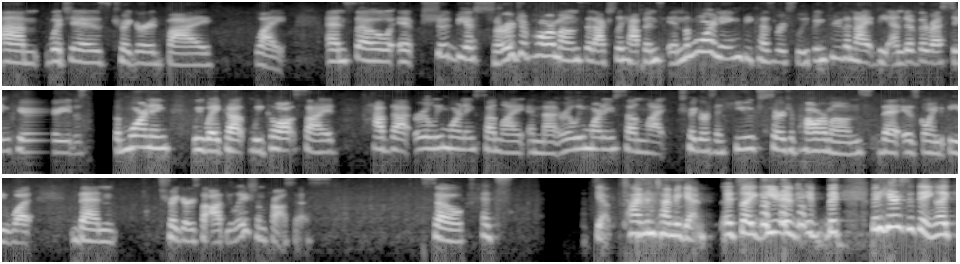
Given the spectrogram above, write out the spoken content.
um, which is triggered by light. And so it should be a surge of hormones that actually happens in the morning because we're sleeping through the night. The end of the resting period is the morning. We wake up, we go outside, have that early morning sunlight, and that early morning sunlight triggers a huge surge of hormones that is going to be what then triggers the ovulation process. So it's Yep, time and time again. It's like you know, if, if, but but here's the thing: like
